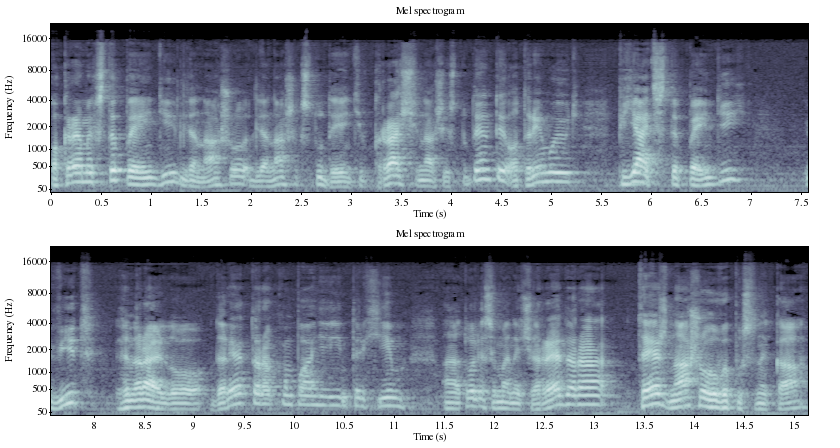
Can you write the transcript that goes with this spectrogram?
окремих стипендій для, нашого, для наших студентів. Кращі наші студенти отримують 5 стипендій від генерального директора компанії Інтерхім Анатолія Семеновича Редера, теж нашого випускника.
